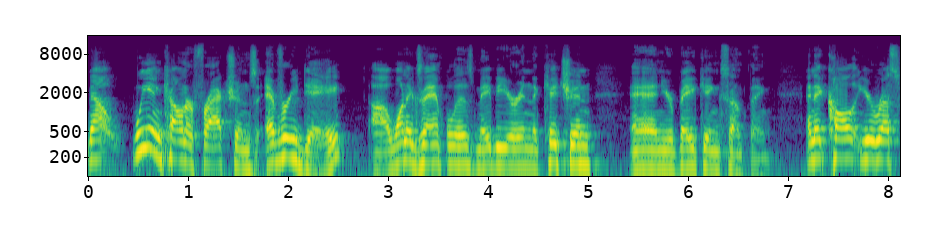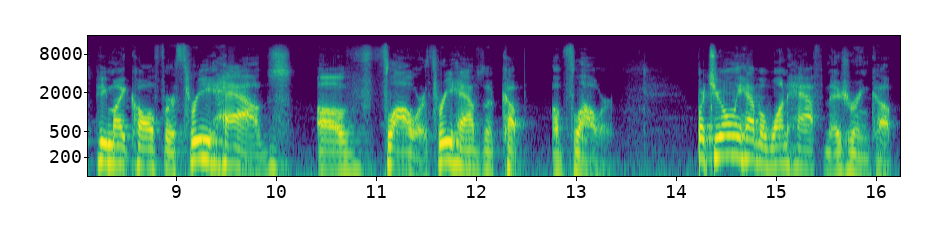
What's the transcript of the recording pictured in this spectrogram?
Now, we encounter fractions every day. Uh, one example is maybe you're in the kitchen and you're baking something. And it call, your recipe might call for 3 halves of flour, 3 halves of a cup of flour. But you only have a 1 half measuring cup.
